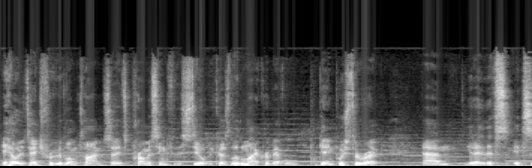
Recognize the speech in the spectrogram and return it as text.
it held its edge for a good long time, so it's promising for the steel because little micro bevel getting pushed through rope, um, you know, that's it's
